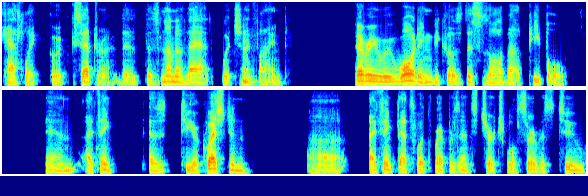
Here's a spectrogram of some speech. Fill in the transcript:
catholic or etc there, there's none of that which i Mhm. find very rewarding because this is all about people. And i think as to your question uh, i think that's what represents church world service too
